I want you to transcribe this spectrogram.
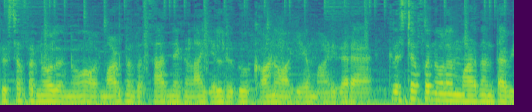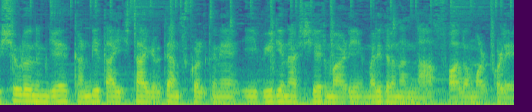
ಕ್ರಿಸ್ಟಫರ್ ನೋಲನ್ ಅವ್ರು ಮಾಡಿದಂತ ಸಾಧನೆಗಳನ್ನ ಎಲ್ರಿಗೂ ಕಾಣೋ ಹಾಗೆ ಮಾಡಿದ್ದಾರೆ ಕ್ರಿಸ್ಟಫರ್ ನೋಲನ್ ಮಾಡಿದಂತ ವಿಷಯಗಳು ನಿಮ್ಗೆ ಖಂಡಿತ ಇಷ್ಟ ಆಗಿರುತ್ತೆ ಅನ್ಸ್ಕೊಳ್ತೀನಿ. ಈ ವಿಡಿಯೋನ ಶೇರ್ ಮಾಡಿ ಮರಿದ್ರೆ ನನ್ನ ಫಾಲೋ ಮಾಡ್ಕೊಳ್ಳಿ.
